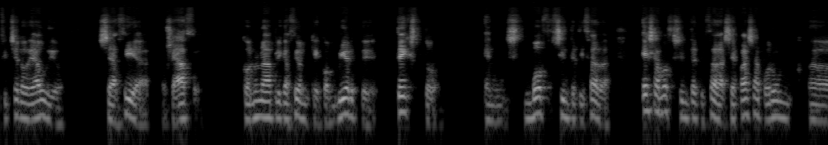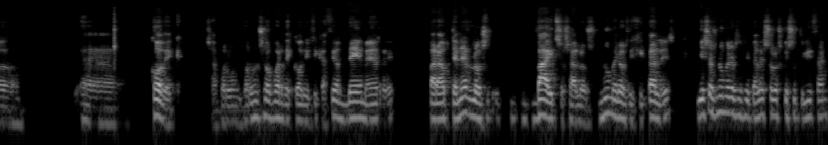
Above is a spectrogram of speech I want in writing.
fichero de audio se hacía o se hace con una aplicación que convierte texto en voz sintetizada. Esa voz sintetizada se pasa por un uh, uh, codec, o sea, por un, por un software de codificación DMR, para obtener los bytes, o sea, los números digitales, y esos números digitales son los que se utilizan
